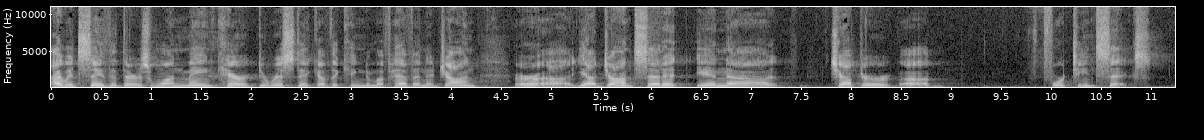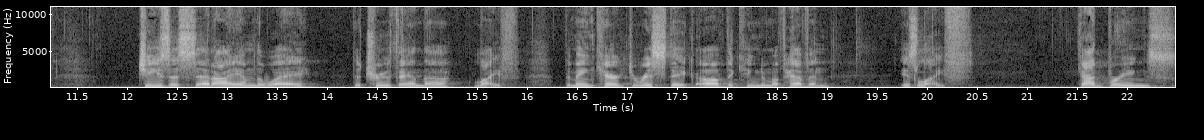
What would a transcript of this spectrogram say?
I would say that there's one main characteristic of the kingdom of heaven, and John, or uh, yeah, John said it in uh, chapter uh, 14, 6. Jesus said, I am the way, the truth, and the life. The main characteristic of the kingdom of heaven is life. God brings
